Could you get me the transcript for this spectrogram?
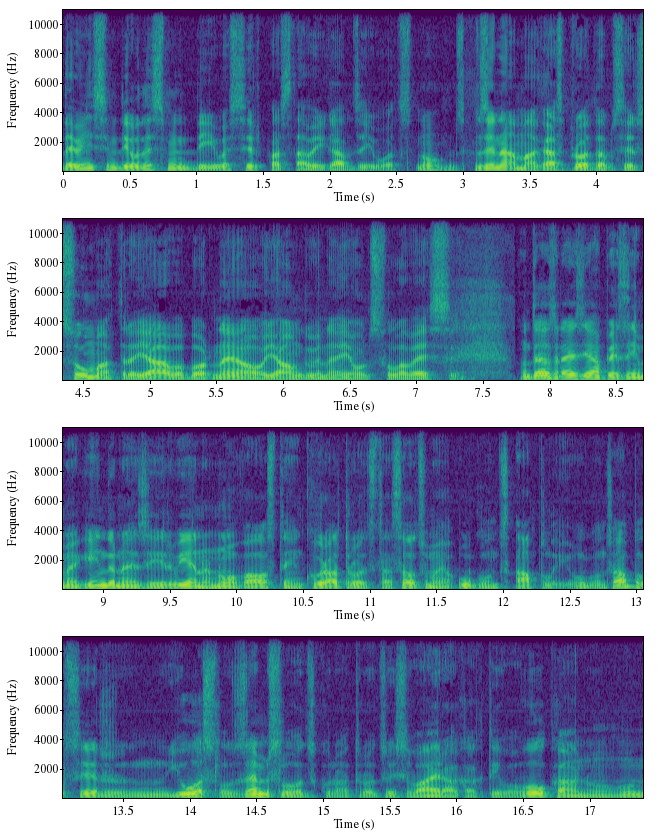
922 ir pastāvīgi apdzīvotas. Nu, zināmākās, protams, ir Sumatra, Jāva, Borneo, Jaungvinēja un Sulawesi. Un te uzreiz jāpiezīmē, ka Indonēzija ir viena no valstīm, kur atrodas tā saucamā uguns aplī. Uguns aplis ir josla uz zemeslodes, kur atrodas visvairāk aktīvo vulkānu un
